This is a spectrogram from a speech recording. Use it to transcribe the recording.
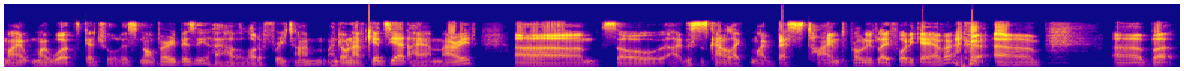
my my work schedule is not very busy. I have a lot of free time. I don't have kids yet. I am married, um, so uh, this is kind of like my best time to probably play 40k ever. um, uh, but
